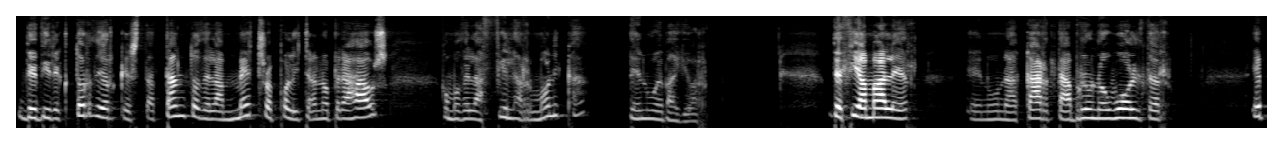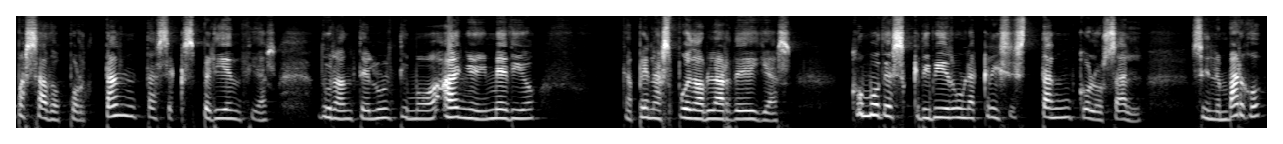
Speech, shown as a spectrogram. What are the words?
de director de orquesta tanto de la Metropolitan Opera House como de la Filarmónica de Nueva York. Decía Mahler en una carta a Bruno Walter, he pasado por tantas experiencias durante el último año y medio que apenas puedo hablar de ellas. ¿Cómo describir una crisis tan colosal? Sin embargo,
